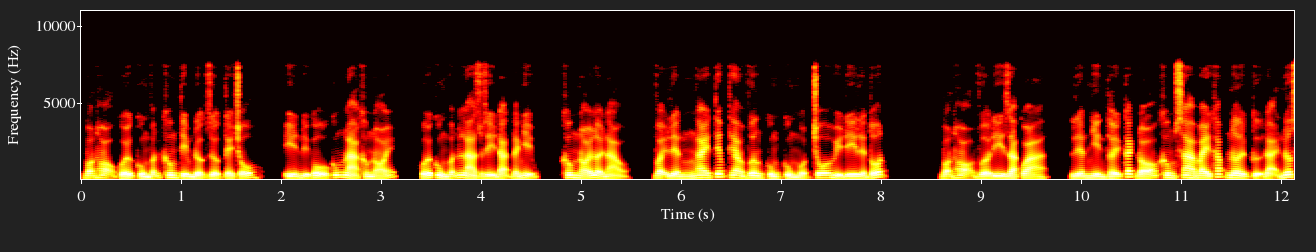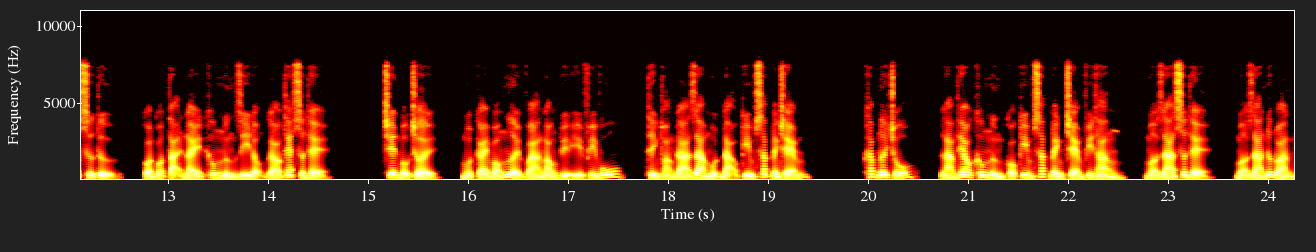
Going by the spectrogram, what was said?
Bọn họ cuối cùng vẫn không tìm được dược tế chỗ, indigo cũng là không nói, cuối cùng vẫn là dì đạt đánh nhịp, không nói lời nào, vậy liền ngay tiếp theo vương cung cùng một chỗ hủy đi liền tốt. Bọn họ vừa đi ra qua, liền nhìn thấy cách đó không xa bay khắp nơi cự đại nước sư tử, còn có tại này không ngừng di động gào thét thân thể. Trên bầu trời, một cái bóng người vàng nóng tùy ý phi vũ, thỉnh thoảng đá ra một đạo kim sắc đánh chém. Khắp nơi chỗ, làm theo không ngừng có kim sắc đánh chém phi thăng, mở ra sân thể, mở ra nước đoàn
